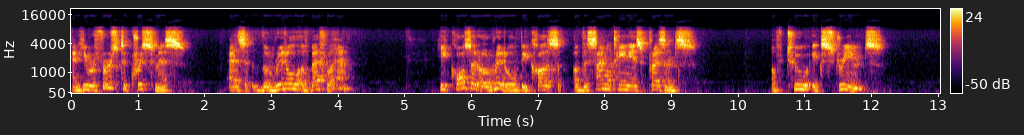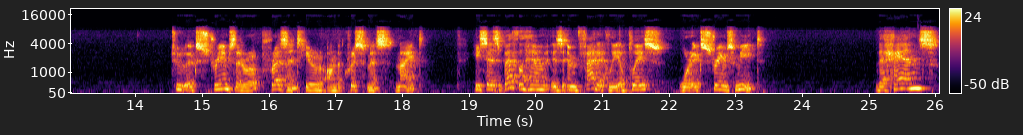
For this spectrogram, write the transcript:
and he refers to Christmas as the riddle of Bethlehem. He calls it a riddle because of the simultaneous presence of two extremes two extremes that are present here on the Christmas night. He says Bethlehem is emphatically a place where extremes meet. The hands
